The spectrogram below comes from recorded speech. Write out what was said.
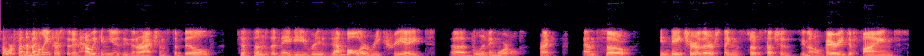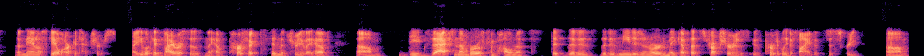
So, we're fundamentally interested in how we can use these interactions to build systems that maybe resemble or recreate uh, the living world, right? And so, in nature, there's things such as, you know, very defined uh, nanoscale architectures. Right? You look at viruses and they have perfect symmetry. They have um, the exact number of components that, that is that is needed in order to make up that structure is, is perfectly defined. It's discrete. Um,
